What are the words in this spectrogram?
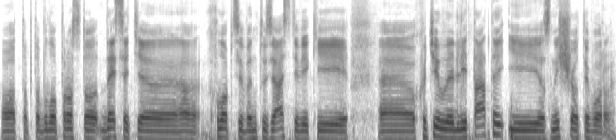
От, тобто було просто 10 е, хлопців-ентузіастів, які е, хотіли літати і знищувати ворога.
